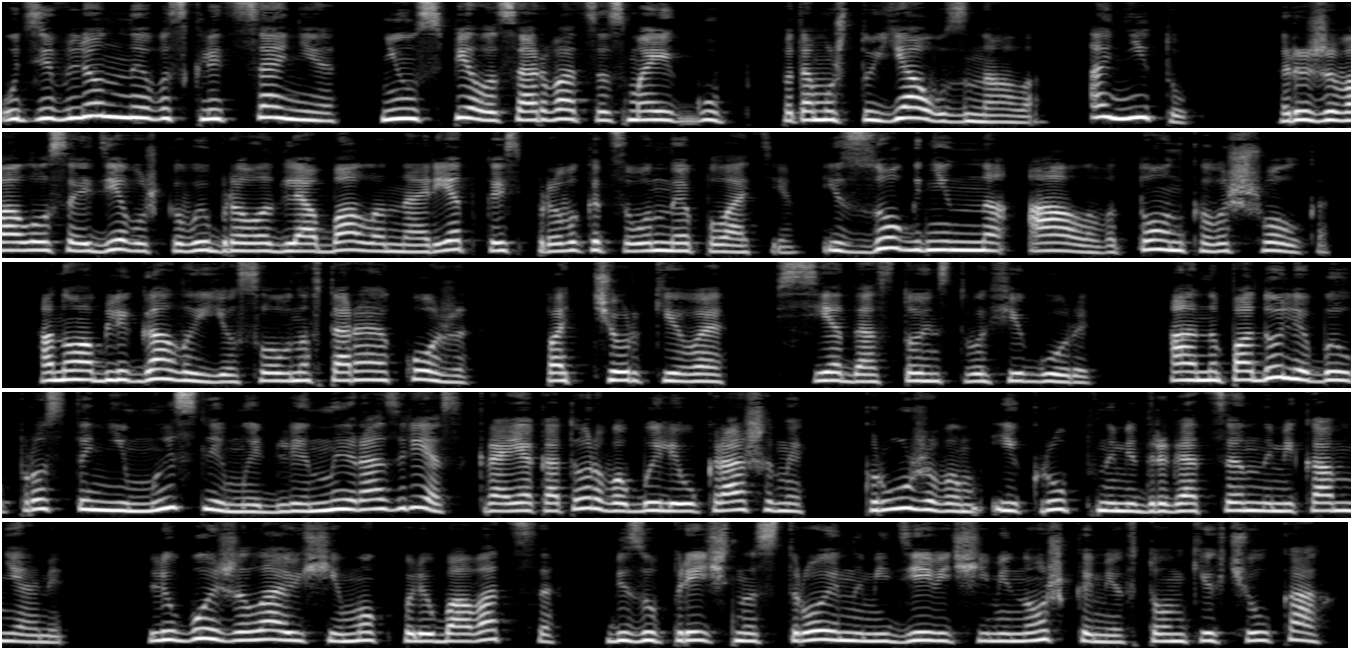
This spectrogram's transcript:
Удивленное восклицание не успела сорваться с моих губ, потому что я узнала Аниту. Рыжеволосая девушка выбрала для бала на редкость провокационное платье из огненно-алого тонкого шелка. Оно облегало ее, словно вторая кожа, подчеркивая все достоинства фигуры. А на подоле был просто немыслимый длины разрез, края которого были украшены кружевом и крупными драгоценными камнями. Любой желающий мог полюбоваться безупречно стройными девичьими ножками в тонких чулках.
